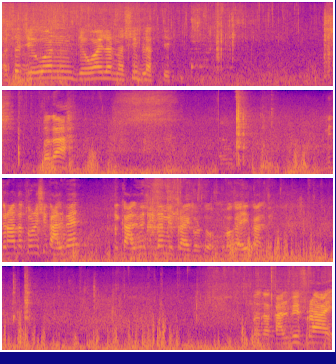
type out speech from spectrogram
असं जेवण जेवायला नशीब लागते. बघा. मित्रांनो आता थोडीशी कालवे ही कालवे सुद्धा मी फ्राय करतो. बघा ही कालवे. बघा कालवे फ्राय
